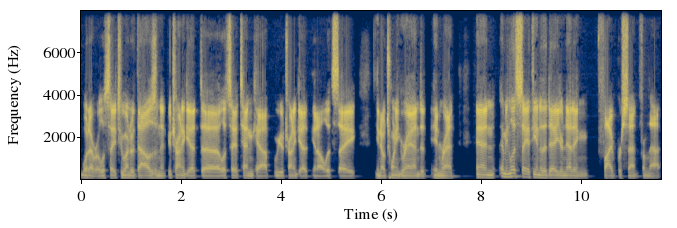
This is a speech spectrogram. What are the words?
whatever. Let's say two hundred thousand, and you're trying to get, uh, let's say, a ten cap, where you're trying to get, you know, let's say, you know, twenty grand in rent. And I mean, let's say at the end of the day, you're netting five percent from that.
